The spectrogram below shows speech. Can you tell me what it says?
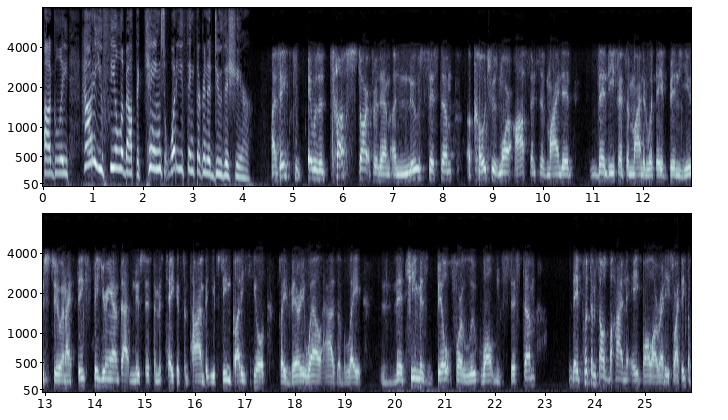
ugly. How do you feel about the Kings? What do you think they're going to do this year? I think it was a tough start for them, a new system, a coach who's more offensive minded than defensive minded what they've been used to. And I think figuring out that new system has taken some time, but you've seen Buddy Hield play very well as of late. The team is built for Luke Walton's system. They put themselves behind the eight ball already, so I think the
